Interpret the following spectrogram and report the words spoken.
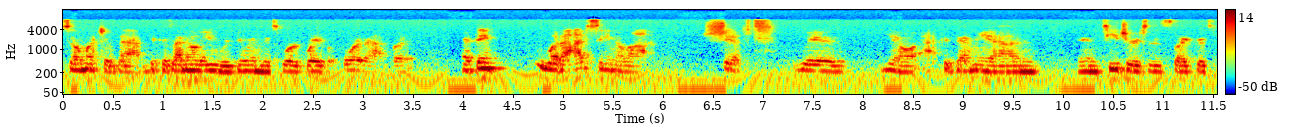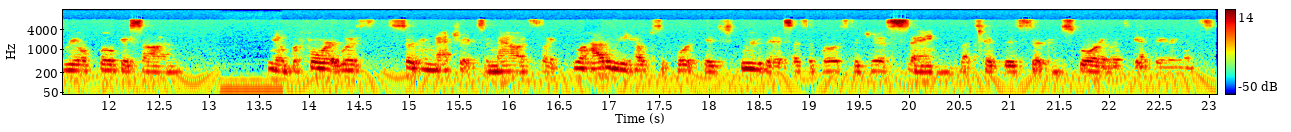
so much of that because I know you were doing this work way before that. But I think what I've seen a lot shift with you know academia and, and teachers is like this real focus on you know before it was certain metrics and now it's like well how do we help support kids through this as opposed to just saying let's hit this certain score let's get there and let's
